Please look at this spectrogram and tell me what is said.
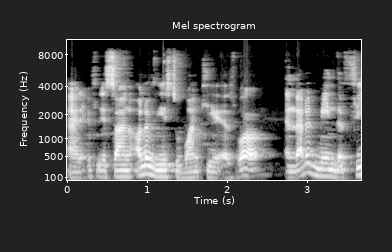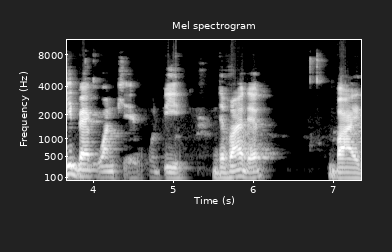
And if we assign all of these to 1k as well, and that would mean the feedback 1k would be divided by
